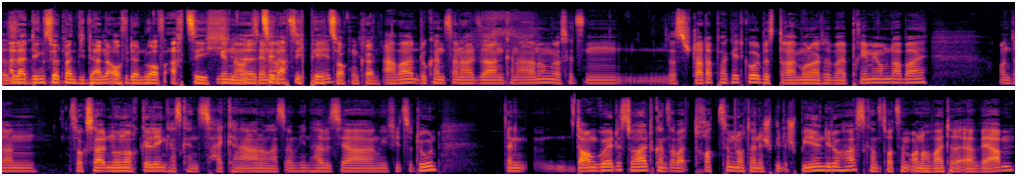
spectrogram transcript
Das- Allerdings wird man die dann auch wieder nur auf 80, Genau, äh, 1080p 1080p. zocken können. Aber du kannst dann halt sagen, keine Ahnung, du hast jetzt ein, das Starterpaket geholt, bist drei Monate bei Premium dabei und dann zockst du halt nur noch gelegentlich, hast keine Zeit, keine Ahnung, hast irgendwie ein halbes Jahr irgendwie viel zu tun. Dann downgradest du halt, du kannst aber trotzdem noch deine Spiele spielen, die du hast, kannst trotzdem auch noch weitere erwerben.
